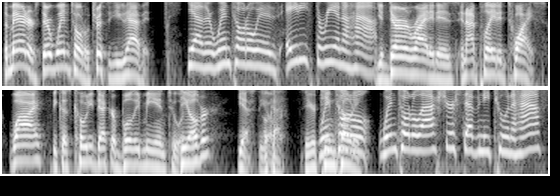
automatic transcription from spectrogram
The Mariners, their win total. Tristan, you have it. Yeah, their win total is 83 and a half. You're darn right it is. And I played it twice. Why? Because Cody Decker bullied me into it. The over? yes, the over. okay. over. So your Win team Cody. total win total last year 72 and a half.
